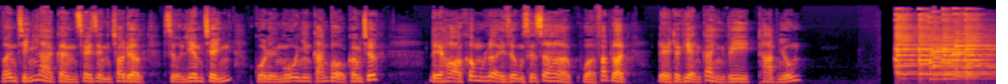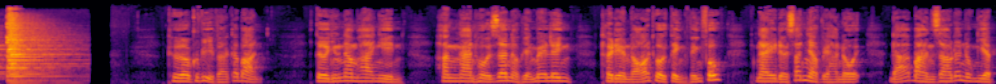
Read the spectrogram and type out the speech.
vẫn chính là cần xây dựng cho được sự liêm chính của đội ngũ những cán bộ công chức để họ không lợi dụng sự sơ hở của pháp luật để thực hiện các hành vi tham nhũng. Thưa quý vị và các bạn, từ những năm 2000, hàng ngàn hộ dân ở huyện Mê Linh, thời điểm đó thuộc tỉnh Vĩnh Phúc, nay được sát nhập về Hà Nội, đã bàn giao đất nông nghiệp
